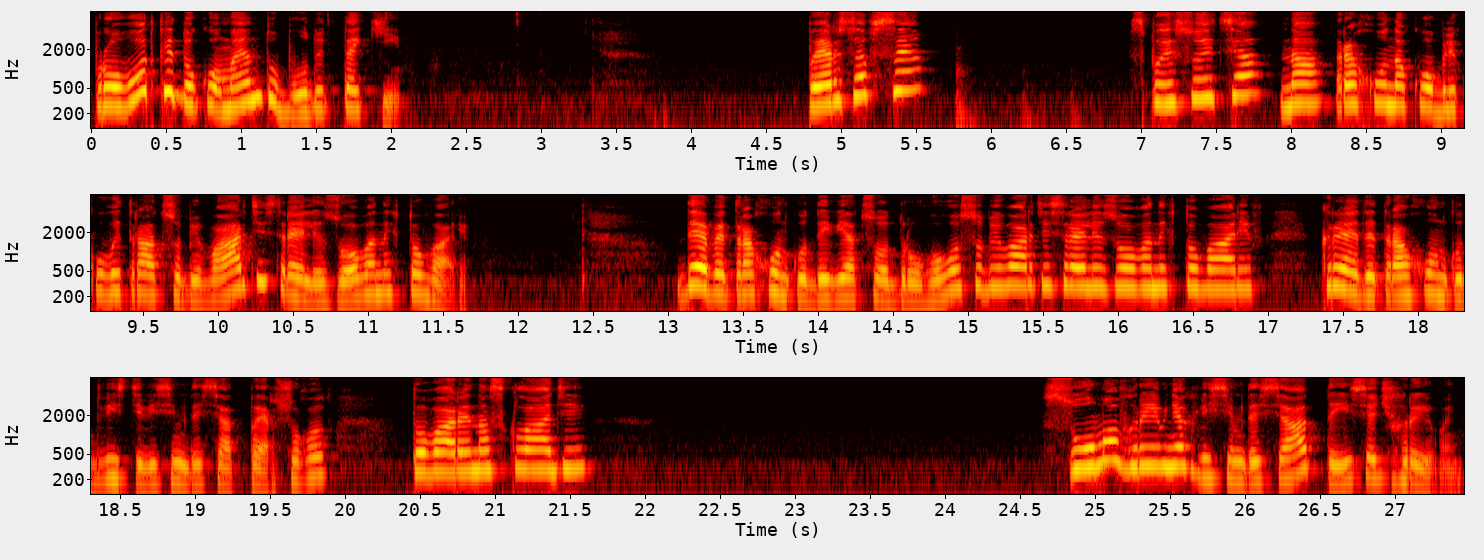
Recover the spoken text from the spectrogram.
Проводки документу будуть такі. Перш за все, списується на рахунок обліку витрат собівартість реалізованих товарів. Дебет рахунку 902 собівартість реалізованих товарів, кредит рахунку 281 товари на складі. Сума в гривнях 80 тисяч гривень.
